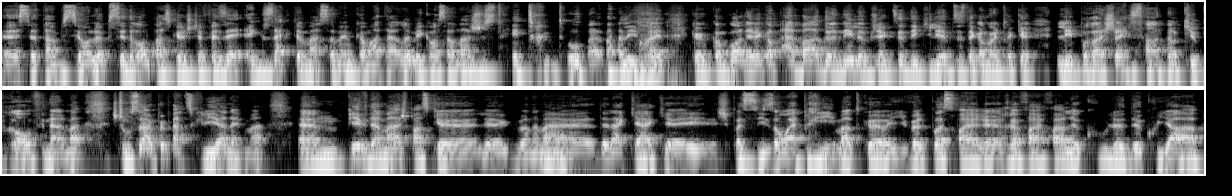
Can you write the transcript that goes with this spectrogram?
euh, cette ambition-là. Puis c'est drôle parce que je te faisais exactement ce même commentaire-là, mais concernant Justin Trudeau avant les comme quoi on avait comme abandonné l'objectif d'équilibre. C'était comme un truc que les prochains s'en occuperont finalement. Je trouve ça un peu particulier honnêtement. Euh, puis évidemment, je pense que le gouvernement euh, de la CAQ, euh, je sais pas s'ils ont appris, mais en tout cas, ils veulent pas se faire refaire faire le coup de Couillard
